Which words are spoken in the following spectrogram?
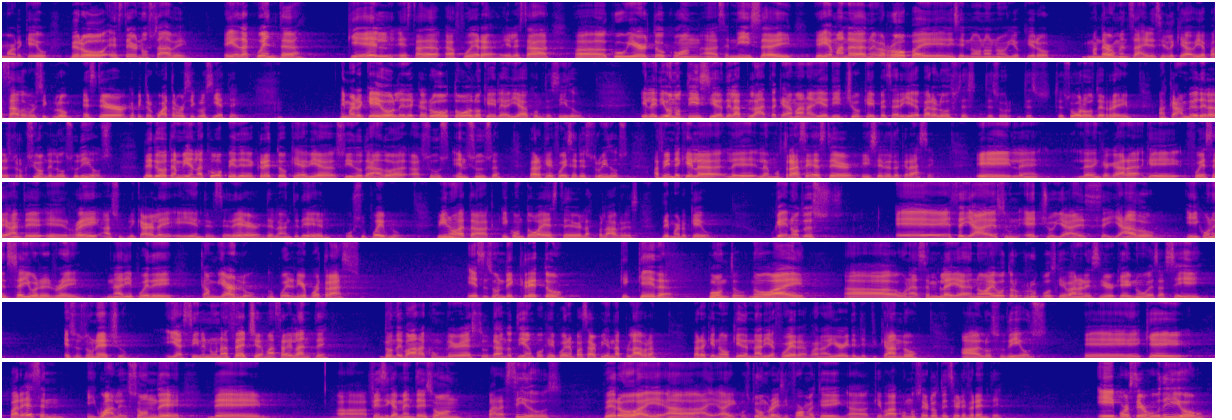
Mardoqueo, pero Esther no sabe. Ella da cuenta que él está afuera, él está ah, cubierto con ah, ceniza y, ella manda nueva ropa y dice, no, no, no, yo quiero mandar un mensaje y decirle que había pasado. Versículo, Esther capítulo 4, versículo 7. Y Mardoqueo le declaró todo lo que le había acontecido y le dio noticia de la plata que Amán había dicho que pesaría para los tes- tesor- tes- tesoros del rey a cambio de la destrucción de los judíos. Le dio también la copia del decreto que había sido dado a, a Sus, en Susa para que fuese destruidos, a fin de que la, le- la mostrase a Esther y se le declarase. Y le, le encargara que fuese ante el rey a suplicarle y interceder delante de él por su pueblo. Vino Atac y contó a Esther las palabras de Mardoqueo. Ok, entonces, eh, ese ya es un hecho, ya es sellado y con el sello del rey. Nadie puede cambiarlo, no pueden ir por atrás. Ese es un decreto que queda, punto. No hay ah, una asamblea, no hay otros grupos que van a decir que no es así. Eso es un hecho. Y asignan una fecha más adelante donde van a cumplir esto, dando tiempo que pueden pasar bien la palabra para que no quede nadie afuera. Van a ir identificando a los judíos eh, que parecen iguales, son de, de ah, físicamente son parecidos, pero hay, ah, hay, hay costumbres y formas que, ah, que va a conocerlos de ser diferente. Y por ser judío,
